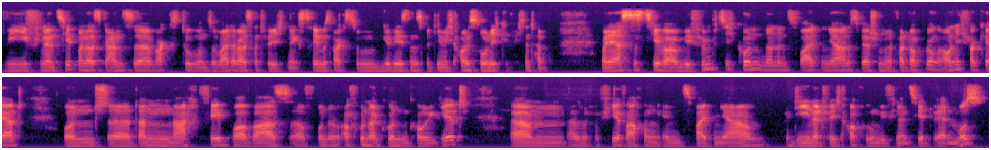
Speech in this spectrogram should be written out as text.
wie finanziert man das ganze Wachstum und so weiter, weil es natürlich ein extremes Wachstum gewesen ist, mit dem ich auch so nicht gerechnet habe. Mein erstes Ziel war irgendwie 50 Kunden dann im zweiten Jahr, das wäre schon eine Verdopplung, auch nicht verkehrt. Und äh, dann nach Februar war es auf, auf 100 Kunden korrigiert ähm, also eine Vervierfachung im zweiten Jahr, die natürlich auch irgendwie finanziert werden muss.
